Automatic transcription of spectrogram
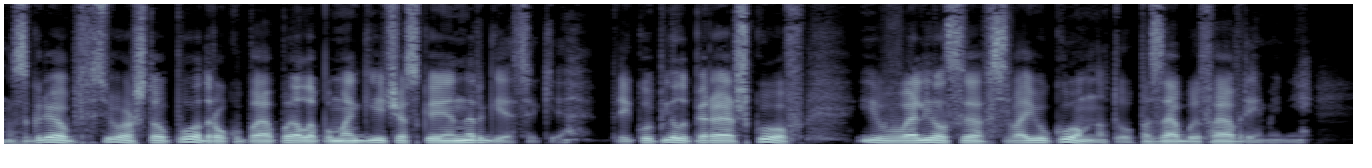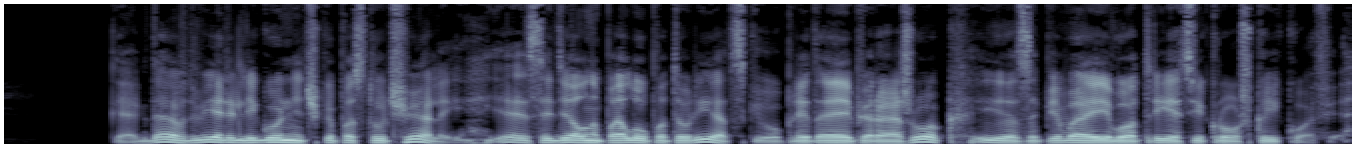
сгреб все, что под руку попало по магической энергетике, прикупил пирожков и ввалился в свою комнату, позабыв о времени. Когда в дверь легонечко постучали, я сидел на полу по-турецки, уплетая пирожок и запивая его третьей кружкой кофе.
